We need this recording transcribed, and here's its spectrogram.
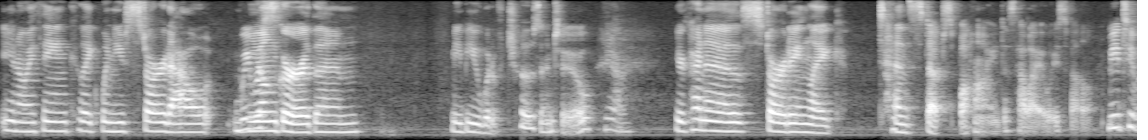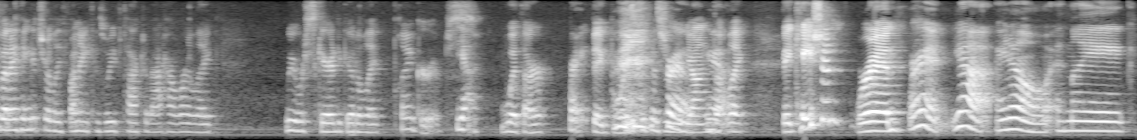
you know, I think like when you start out We s- younger than maybe you would have chosen to. Yeah. you're kind of starting like 10 steps behind is how i always felt Me too, but I think it's really funny because we've talked about how we're like, we were scared to go to like play groups. Yeah. With our right big boys because we were young, yeah. but like, vacation, we're in. We're in, yeah i know and like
